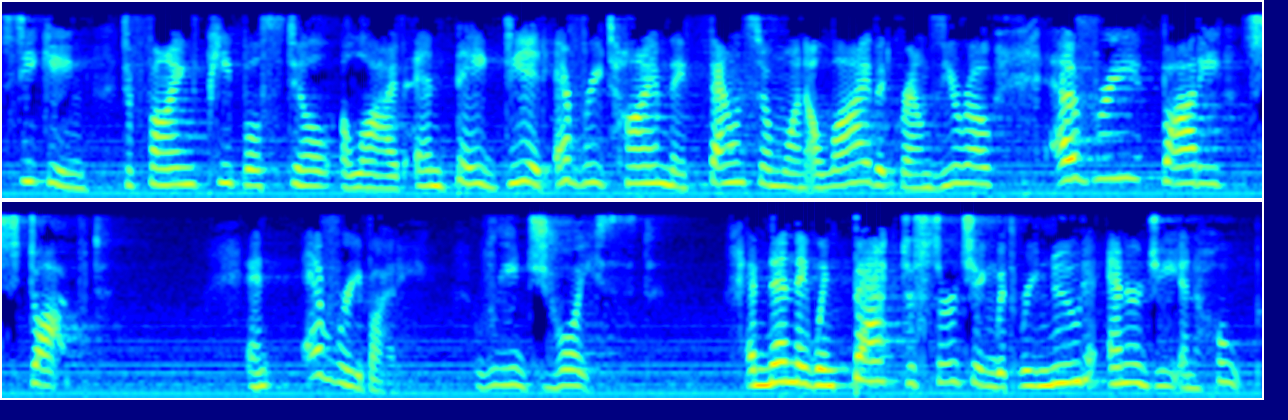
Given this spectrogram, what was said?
seeking to find people still alive. And they did. Every time they found someone alive at ground zero, everybody stopped. And everybody rejoiced. And then they went back to searching with renewed energy and hope.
